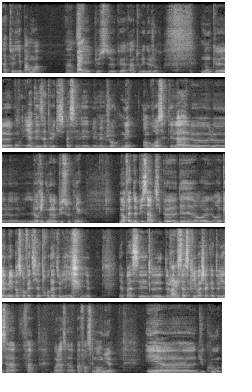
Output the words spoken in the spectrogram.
ateliers par mois. Hein, Ouais. C'est plus euh, que un tous les deux jours. Donc euh, bon, il y a des ateliers qui se passaient les, les mêmes jours, mais en gros c'était là le, le- le- le rythme le plus soutenu. Mais en fait depuis ça a un petit peu recalmé parce qu'en fait il y a trop d'ateliers, il n'y a, il y a pas assez de, de gens Ouais. qui s'inscrivent à chaque atelier, ça va, enfin voilà, ça va pas forcément mieux. Et euh, du coup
